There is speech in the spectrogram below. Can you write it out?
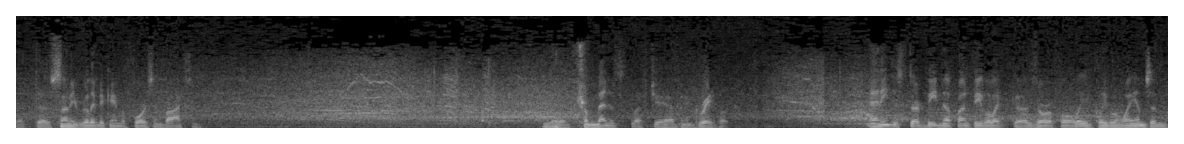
that uh, Sonny really became a force in boxing. He had a tremendous left jab and a great hook. And he just started beating up on people like uh, Zora Folley and Cleveland Williams and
